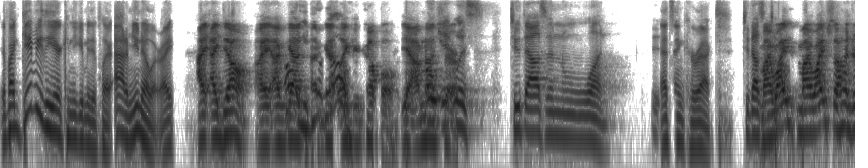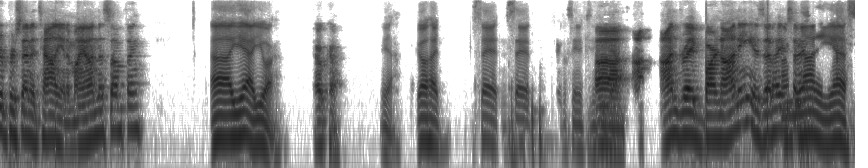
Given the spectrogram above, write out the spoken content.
If I give you the year, can you give me the player? Adam, you know it, right? I, I don't. I, have oh, got I've got like a couple. Yeah, I'm not oh, sure. It was 2001. That's incorrect. 2000. My wife, my wife's 100 percent Italian. Am I on to something? Uh, yeah, you are. Okay. Yeah, go ahead. Say it. And say it. Uh, Andre Bargnani. is that how you say it? Bargnani, yes.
